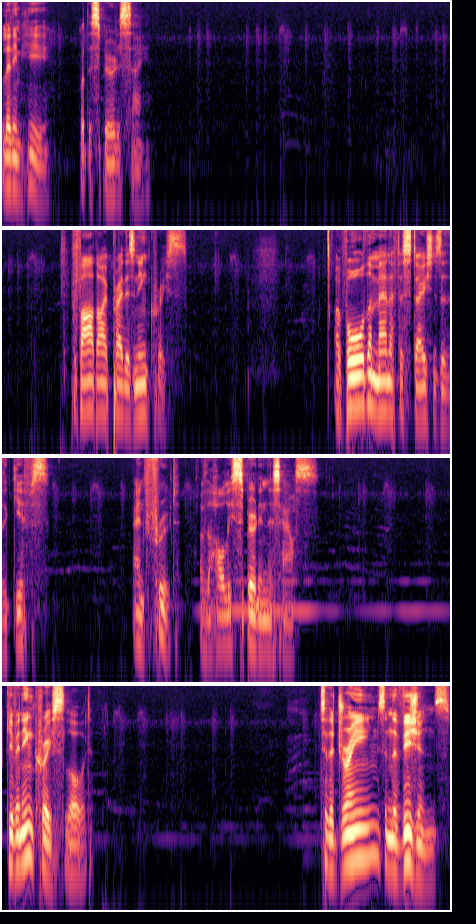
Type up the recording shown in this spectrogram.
let him hear what the Spirit is saying. Father, I pray there's an increase of all the manifestations of the gifts and fruit of the Holy Spirit in this house. Give an increase, Lord, to the dreams and the visions.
